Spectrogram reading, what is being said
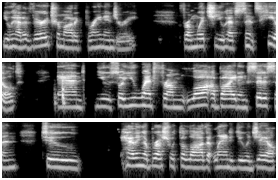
you had a very traumatic brain injury from which you have since healed and you so you went from law abiding citizen to having a brush with the law that landed you in jail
